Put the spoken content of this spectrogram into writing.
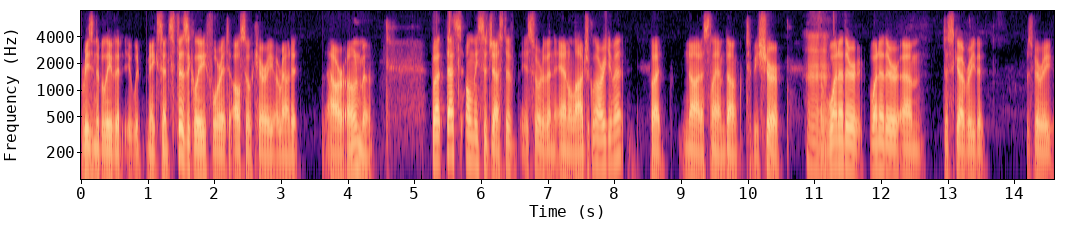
reason to believe that it would make sense physically for it to also carry around it our own moon. But that's only suggestive. It's sort of an analogical argument, but not a slam dunk to be sure. Mm-hmm. One other one other um, discovery that was very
